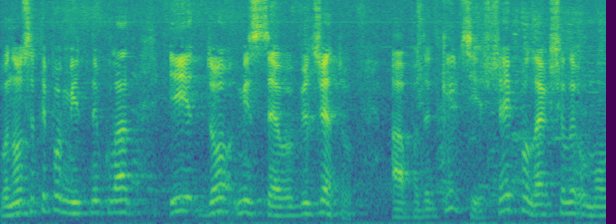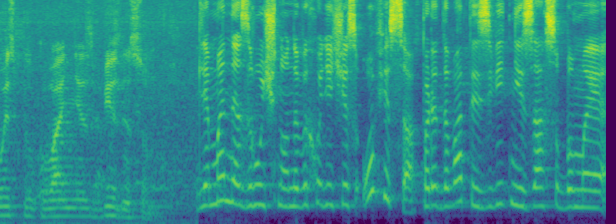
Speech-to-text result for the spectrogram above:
виносити помітний вклад і до місцевого бюджету. А податківці ще й полегшили умови спілкування з бізнесом. Для мене зручно, не виходячи з офіса, передавати звітність засобами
